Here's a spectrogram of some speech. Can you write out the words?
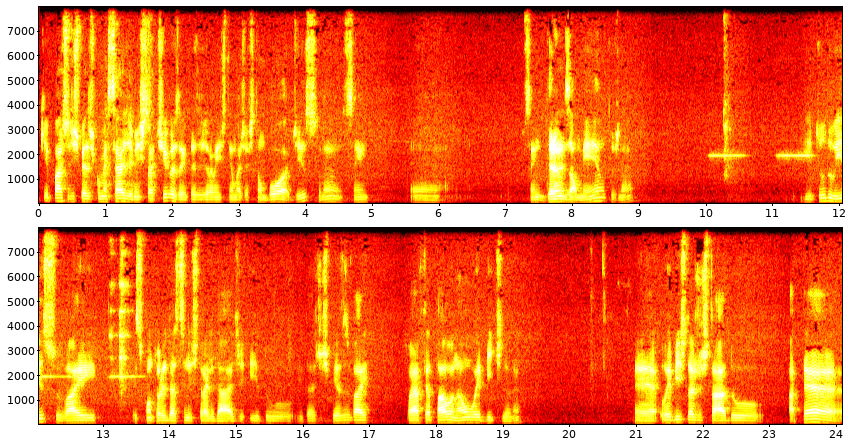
Aqui parte de despesas comerciais e administrativas, a empresa geralmente tem uma gestão boa disso, né? sem, é, sem grandes aumentos, né? E tudo isso vai, esse controle da sinistralidade e, do, e das despesas vai, vai afetar ou não o EBITDA, né? É, o EBITDA ajustado até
